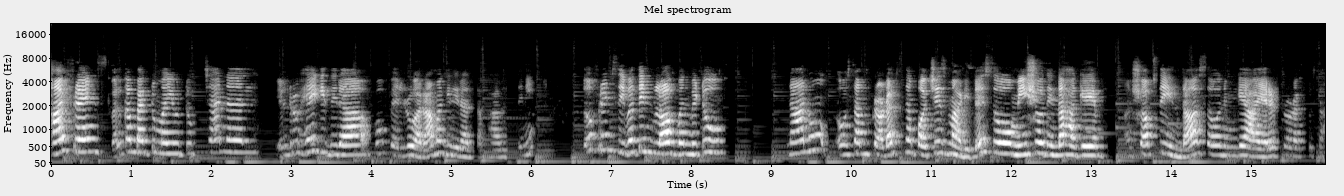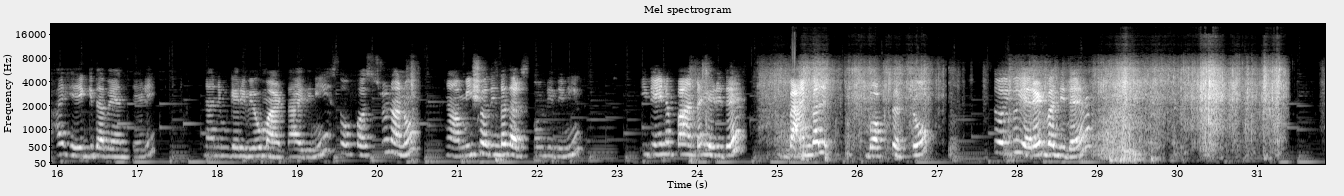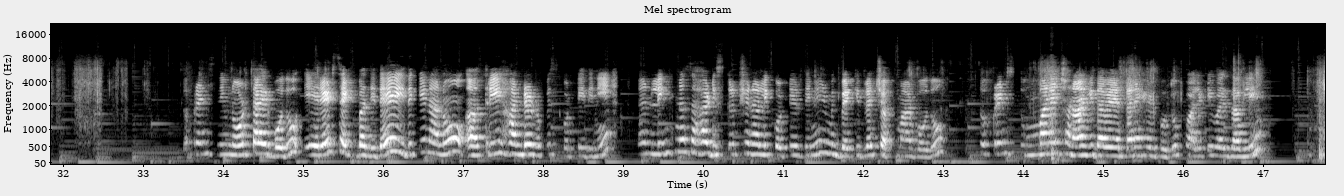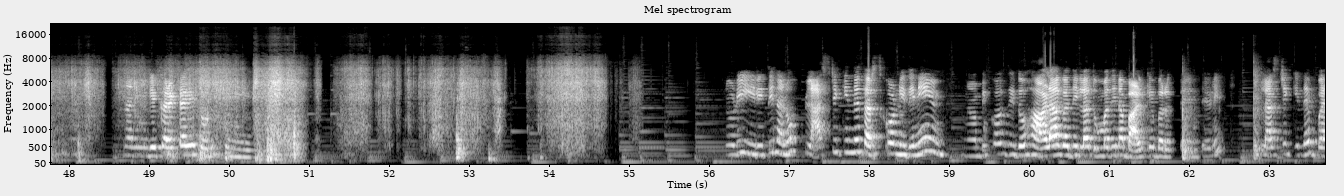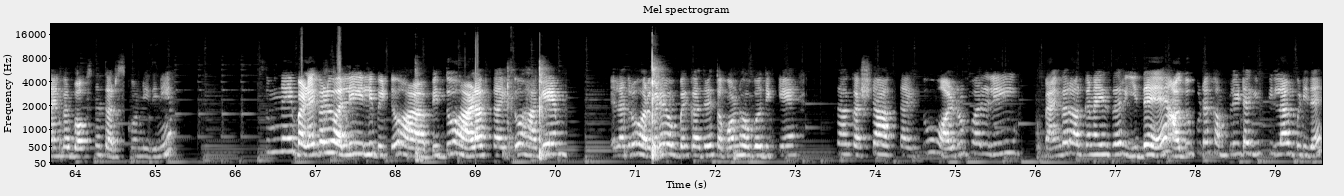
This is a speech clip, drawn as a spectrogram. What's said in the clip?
Hi friends welcome back to my YouTube channel ಎಲ್ಲರೂ ಹೇಗಿದ್ದೀರಾ? Hope ಎಲ್ಲರೂ ಆರಾಮಾಗಿದ್ದೀರಾ ಅಂತ ಭಾವಿಸ್ತೀನಿ. ಸೊ ಫ್ರೆಂಡ್ಸ್ ಇವತ್ತಿನ ವ್ಲಾಗ್ ಬಂದ್ಬಿಟ್ಟು ನಾನು ಸಮ್ ಪ್ರಾಡಕ್ಟ್ಸ್ನ ಪರ್ಚೇಸ್ ಮಾಡಿದ್ದೆ. ಸೊ ಮೀಶೋದಿಂದ ಹಾಗೆ ಶಾಪ್ಸಿಯಿಂದ ಸೊ ನಿಮಗೆ ಆ ಎರಡು ಪ್ರಾಡಕ್ಟು ಸಹ ಹೇಗಿದ್ದಾವೆ ಅಂತೇಳಿ ನಾನು ನಿಮಗೆ ರಿವ್ಯೂ ಮಾಡ್ತಾ ಇದ್ದೀನಿ. ಸೊ ಫಸ್ಟು ನಾನು ಮೀಶೋದಿಂದ ತರಿಸ್ಕೊಂಡಿದ್ದೀನಿ. ಇದೇನಪ್ಪ ಅಂತ ಹೇಳಿದರೆ ಬ್ಯಾಂಗಲ್ ಬಾಕ್ಸಸ್ಸು ಸೊ ಇದು ಎರಡು ಬಂದಿದೆ. ಫ್ರೆಂಡ್ಸ್ ನೀವು ನೋಡ್ತಾ ಇರ್ಬೋದು. ಎರಡು ಸೆಟ್ ಬಂದಿದೆ. ಇದಕ್ಕೆ ನಾನು ತ್ರೀ ಹಂಡ್ರೆಡ್ ರುಪೀಸ್ ಕೊಟ್ಟಿದ್ದೀನಿ. ನಾನು ಲಿಂಕ್ನ ಸಹ ಡಿಸ್ಕ್ರಿಪ್ಷನಲ್ಲಿ ಕೊಟ್ಟಿರ್ತೀನಿ. ನಿಮಗೆ ಬೇಕಿದ್ರೆ ಚೆಕ್ ಮಾಡ್ಬೋದು. ಸೊ ಫ್ರೆಂಡ್ಸ್ ತುಂಬಾ ಚೆನ್ನಾಗಿದ್ದಾವೆ ಅಂತಲೇ ಹೇಳ್ಬೋದು. ಕ್ವಾಲಿಟಿ ವೈಸ್ ಆಗಲಿ. ನಾನು ನಿಮಗೆ ಕರೆಕ್ಟಾಗಿ ತೋರಿಸ್ತೀನಿ. ನೋಡಿ, ಈ ರೀತಿ ನಾನು ಪ್ಲಾಸ್ಟಿಕ್ ಇಂದ ತರಿಸ್ಕೊಂಡಿದ್ದೀನಿ. ಬಿಕಾಸ್ ಇದು ಹಾಳಾಗೋದಿಲ್ಲ. ತುಂಬ ದಿನ ಬಾಳಿಕೆ ಬರುತ್ತೆ ಅಂತೇಳಿ. ಪ್ಲಾಸ್ಟಿಕ್ ಇಂದ ಬ್ಯಾಂಗಲ್ ಬಾಕ್ಸ್ನ ತರಿಸ್ಕೊಂಡಿದ್ದೀನಿ ಸುಮ್ಮನೆ ಬಳೆಗಳು ಅಲ್ಲಿ ಇಲ್ಲಿ ಬಿಟ್ಟು ಬಿದ್ದು ಹಾಳಾಗ್ತಾ ಇತ್ತು. ಹಾಗೆ ಎಲ್ಲಾದರೂ ಹೊರಗಡೆ ಹೋಗ್ಬೇಕಾದ್ರೆ ತಗೊಂಡು ಹೋಗೋದಿಕ್ಕೆ ಸಹ ಕಷ್ಟ ಆಗ್ತಾ ಇತ್ತು. ವಾಲ್ಡ್ರೂಪ್ ಅಲ್ಲಿ ಬ್ಯಾಂಗಲ್ ಆರ್ಗನೈಸರ್ ಇದೆ. ಅದು ಕೂಡ ಕಂಪ್ಲೀಟ್ ಆಗಿ ಫಿಲ್ ಆಗಿಬಿಟ್ಟಿದೆ.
